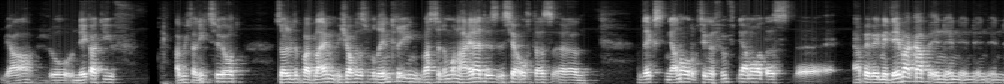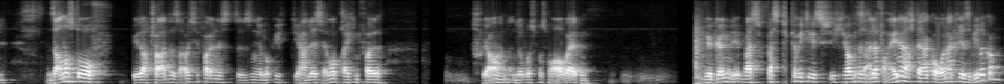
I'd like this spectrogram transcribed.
ja, so negativ habe ich da nichts gehört. Sollte dabei bleiben. Ich hoffe, dass wir da hinkriegen. Was dann immer ein Highlight ist, ist ja auch, dass äh, am 6. Januar oder beziehungsweise 5. Januar das äh, RBW Medeva Cup in, in, in, in, in Sannersdorf. Wie gesagt, schade, dass es ausgefallen ist. Das sind ja wirklich, die Halle ist ja immer brechend voll. Ja, und an sowas muss man arbeiten. Wir können, was, was für mich ist, ich hoffe, dass alle Vereine nach der Corona-Krise wiederkommen.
